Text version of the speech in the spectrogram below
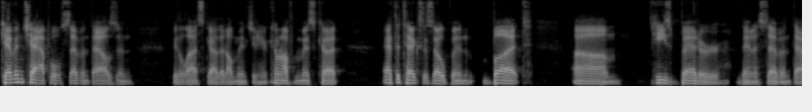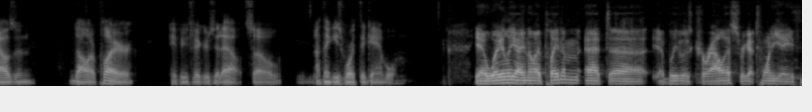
Kevin Chappell, seven thousand, be the last guy that I'll mention here. Coming off a miscut at the Texas Open, but um, he's better than a seven thousand dollar player if he figures it out. So I think he's worth the gamble. Yeah, Whaley. I know I played him at uh, I believe it was Corales where he got 28th,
